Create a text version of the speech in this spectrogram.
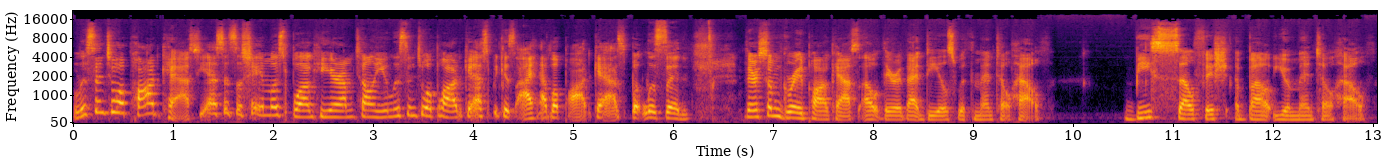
listen to a podcast. Yes, it's a shameless plug here. I'm telling you, listen to a podcast because I have a podcast. But listen, there's some great podcasts out there that deals with mental health. Be selfish about your mental health.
